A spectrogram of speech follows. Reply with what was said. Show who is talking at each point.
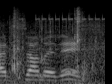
Speaker 1: Have some of this.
